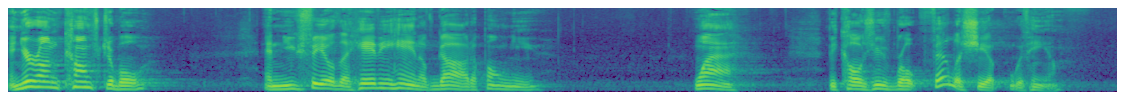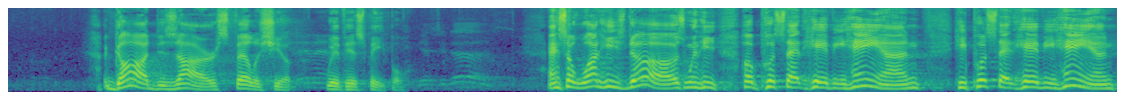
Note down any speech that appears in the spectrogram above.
And you're uncomfortable and you feel the heavy hand of God upon you. Why? Because you've broke fellowship with Him. God desires fellowship with his people. And so, what he does when he uh, puts that heavy hand, he puts that heavy hand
